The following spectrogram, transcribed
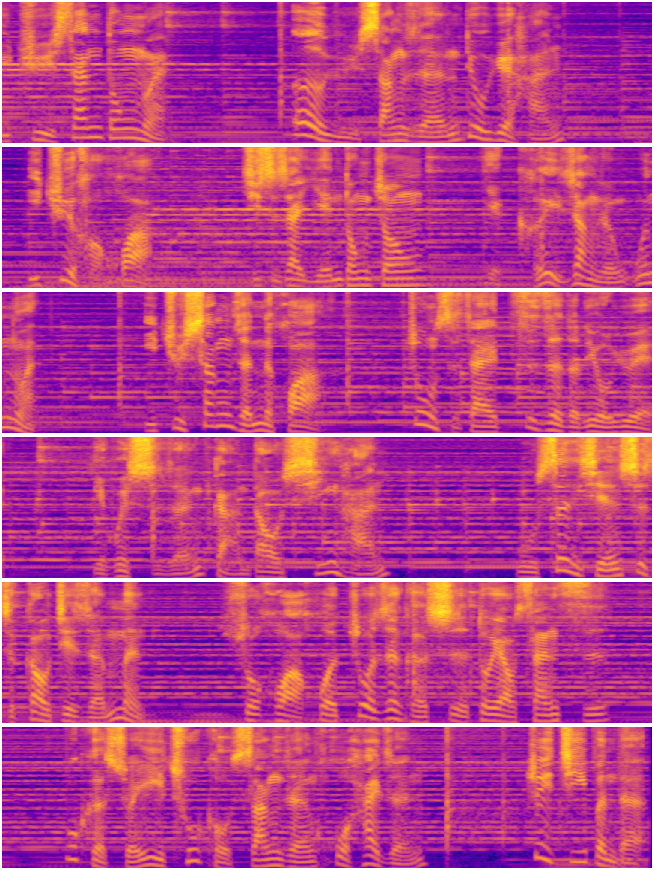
一句三冬暖，恶语伤人六月寒。”一句好话。即使在严冬中，也可以让人温暖。一句伤人的话，纵使在炙热的六月，也会使人感到心寒。五圣贤是指告诫人们，说话或做任何事都要三思，不可随意出口伤人或害人。最基本的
